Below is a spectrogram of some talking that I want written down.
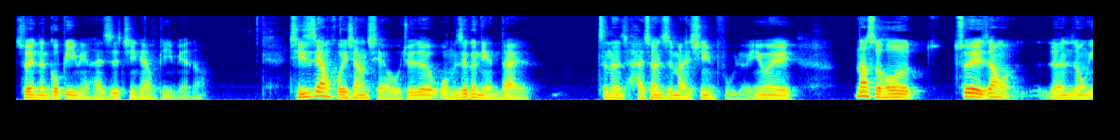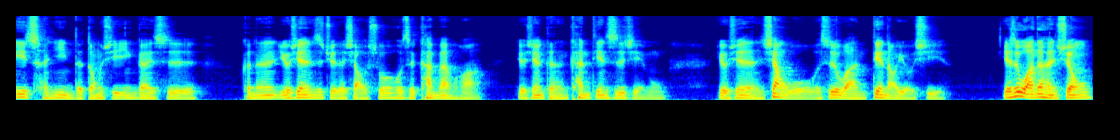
所以能够避免还是尽量避免啊。其实这样回想起来，我觉得我们这个年代。真的还算是蛮幸福的，因为那时候最让人容易成瘾的东西，应该是可能有些人是觉得小说或是看漫画，有些人可能看电视节目，有些人像我，我是玩电脑游戏，也是玩的很凶。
